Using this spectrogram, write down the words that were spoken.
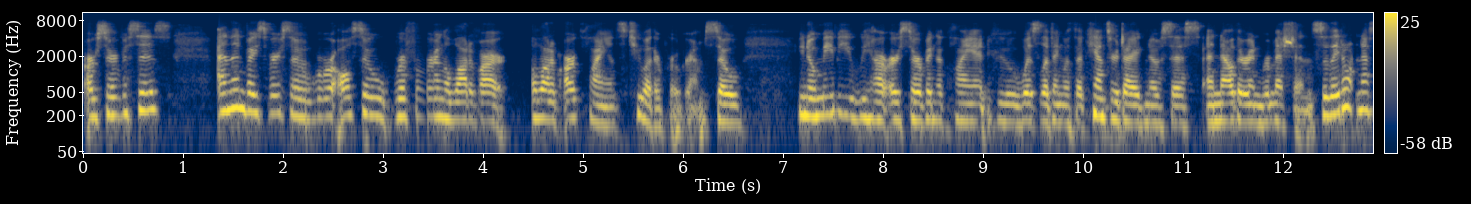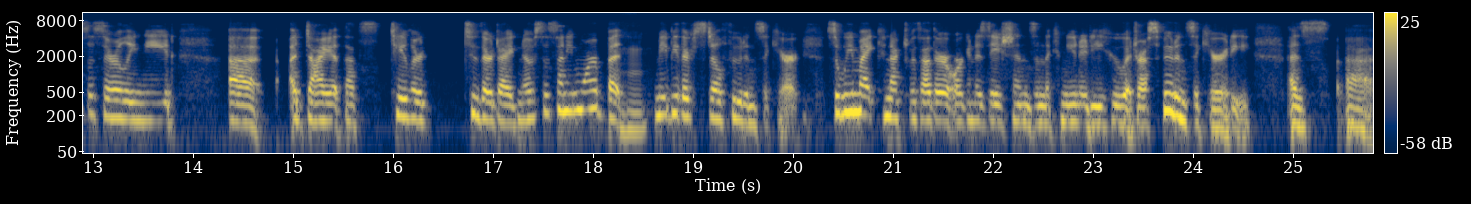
our services, and then vice versa. We're also referring a lot of our a lot of our clients to other programs. So, you know, maybe we are serving a client who was living with a cancer diagnosis and now they're in remission. So they don't necessarily need uh, a diet that's tailored to their diagnosis anymore, but mm-hmm. maybe they're still food insecure. So we might connect with other organizations in the community who address food insecurity as uh,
